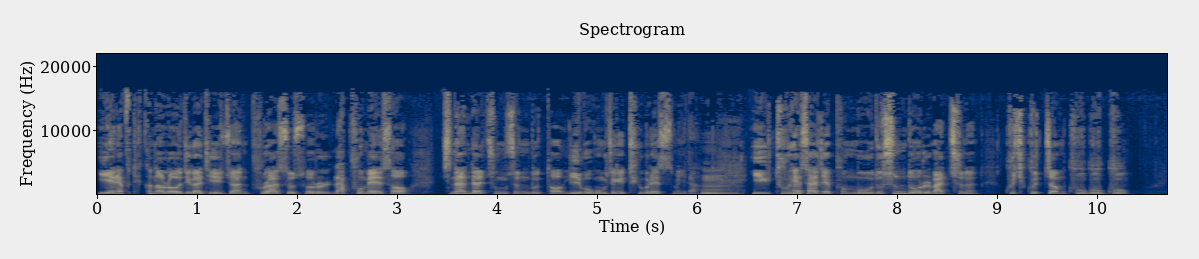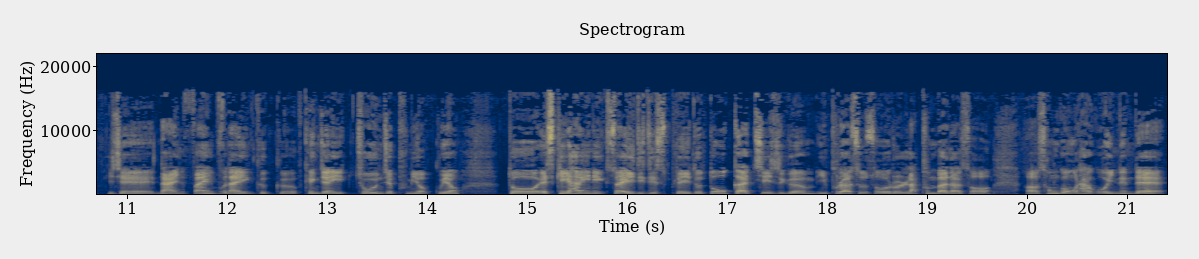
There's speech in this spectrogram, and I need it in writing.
ENF 테크놀로지가 제조한 불화수소를 납품해서 지난달 중순부터 일부 공정에 투입을 했습니다. 음. 이두 회사 제품 모두 순도를 맞추는 99.999 이제 959급급 굉장히 좋은 제품이었고요. 또 SK 하이닉스와 LG 디스플레이도 똑같이 지금 이 불화수소를 납품받아서 어, 성공을 하고 있는데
